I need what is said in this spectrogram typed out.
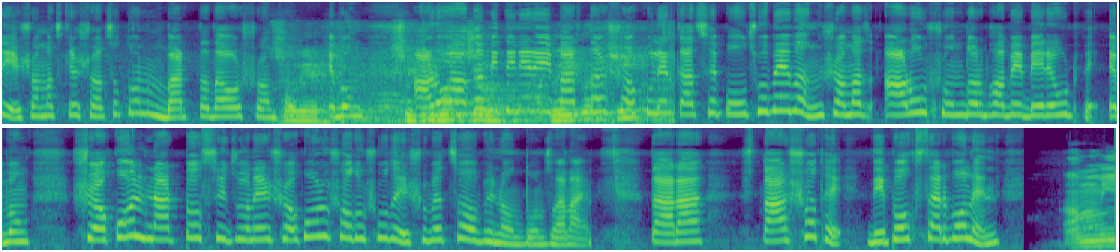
দিয়ে সমাজকে সচেতন বার্তা দেওয়া সম্ভব এবং আরও আগামী দিনের এই বার্তা সকলের কাছে পৌঁছবে এবং সমাজ আরও সুন্দরভাবে বেড়ে উঠবে এবং সকল নাট্য সৃজনের সকল সদস্যদের শুভেচ্ছা অভিনন্দন জানায়। তারা তার সাথে দীপক স্যার বলেন আমি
